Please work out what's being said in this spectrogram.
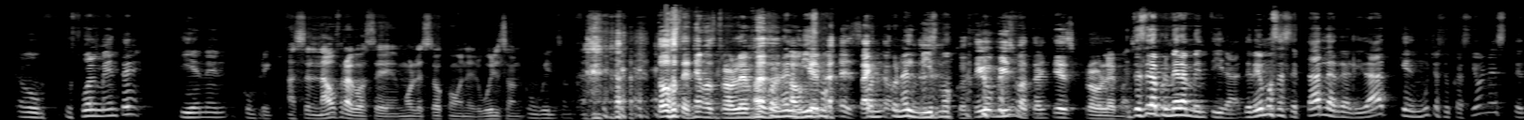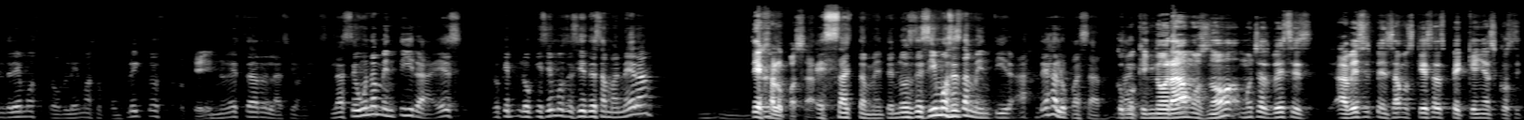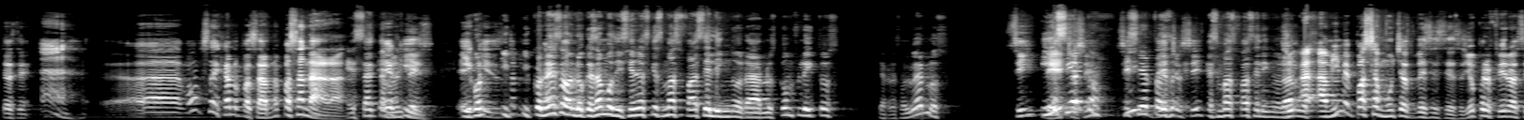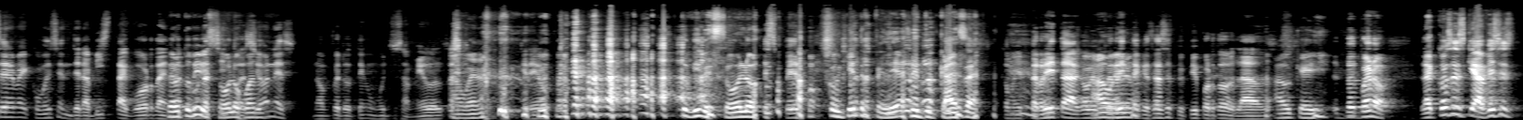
usualmente tienen conflictos. Hasta el náufrago se molestó con el Wilson. Con Wilson. Todos tenemos problemas. con él aunque- mismo. Con, Exacto. con él mismo. Contigo mismo también tienes problemas. Entonces la primera mentira, debemos aceptar la realidad que en muchas ocasiones tendremos problemas o conflictos Ok. en nuestras relaciones. La segunda mentira es lo que, lo que hicimos decir de esa manera. Déjalo pasar. Exactamente, nos decimos esta mentira, ah, déjalo pasar. Como Ay, que ignoramos, ¿no? Muchas veces, a veces pensamos que esas pequeñas cositas de, "Ah, ah, vamos a dejarlo pasar, no pasa nada. Exactamente. X, y, con, X, y- y con eso lo que estamos diciendo es que es más fácil ignorar los conflictos que resolverlos. Sí, Y de es hecho, cierto, sí. es Sí, cierto, de es, hecho, sí. es más fácil Yo- ignorarlos. a, a mí me pasa muchas veces eso. Yo prefiero hacerme, como dicen, de la vista gorda en Pero tú vives solo, Juan. No, pero tengo muchos amigos, Ah, bueno, creo. tú vives solo. Espero. ¿Con quién te peleas en tu casa? Con mi perrita, con mi Ah, perrita bueno. que se hace pipí por todos lados. Ah, ok. Entonces, bueno, la cosa es que a veces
